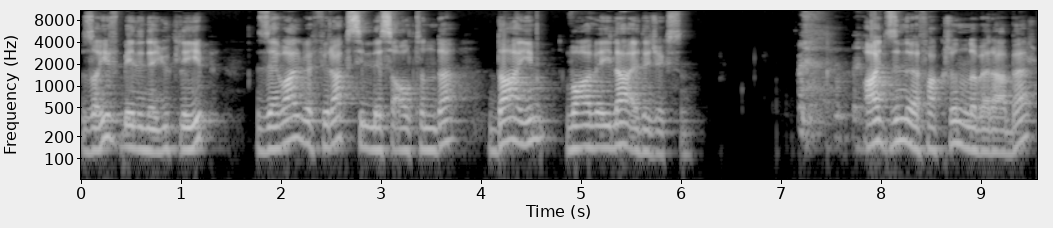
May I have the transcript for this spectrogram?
zayıf beline yükleyip zeval ve firak sillesi altında daim vaveyla edeceksin. Aczin ve fakrınla beraber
